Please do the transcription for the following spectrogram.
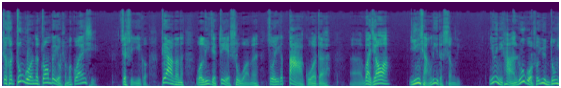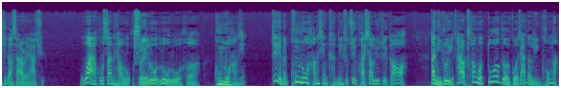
这和中国人的装备有什么关系？这是一个。第二个呢，我理解这也是我们作为一个大国的呃外交啊影响力的胜利。因为你看啊，如果说运东西到塞尔维亚去，无外乎三条路：水路、陆路和空中航线。这里面空中航线肯定是最快、效率最高啊。但你注意，它要穿过多个国家的领空啊，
